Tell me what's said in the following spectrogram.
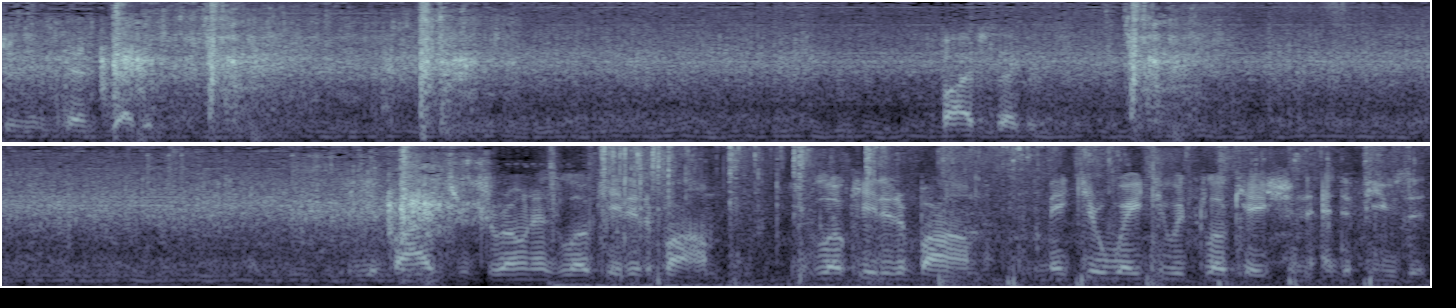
position in 10 seconds. Five seconds. Be advised your drone has located a bomb. You've located a bomb. Make your way to its location and defuse it.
